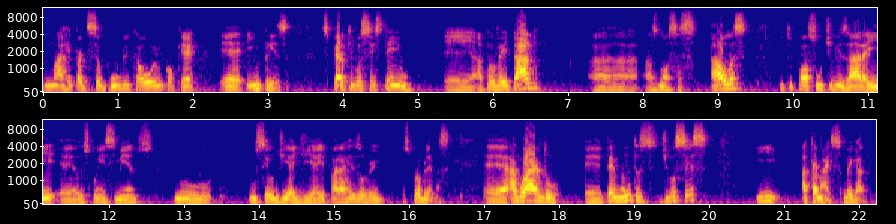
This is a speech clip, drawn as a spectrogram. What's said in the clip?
numa repartição pública ou em qualquer é, empresa. Espero que vocês tenham é, aproveitado a, as nossas aulas e que possam utilizar aí é, os conhecimentos no, no seu dia a dia aí para resolver os problemas. É, aguardo é, perguntas de vocês e até mais. Obrigado.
